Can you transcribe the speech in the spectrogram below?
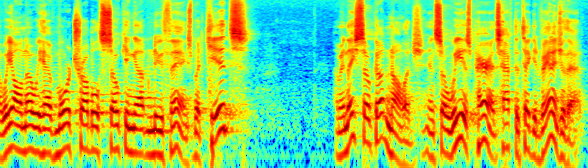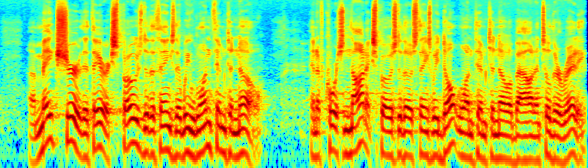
uh, we all know we have more trouble soaking up new things, but kids, I mean, they soak up knowledge. And so we as parents have to take advantage of that. Uh, make sure that they are exposed to the things that we want them to know. And of course, not exposed to those things we don't want them to know about until they're ready.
